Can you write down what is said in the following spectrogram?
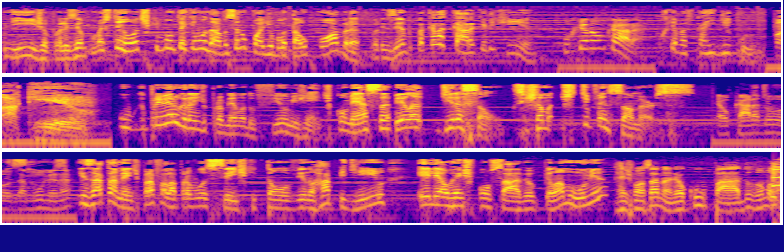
o Ninja, por exemplo, mas tem outros que vão ter que mudar. Você não pode botar o Cobra, por exemplo, com aquela cara que ele tinha. Por que não, cara? Porque vai ficar ridículo. Fuck you. O primeiro grande problema do filme, gente, começa pela direção. Se chama Stephen Sommers. É o cara do, da múmia, né? Exatamente, pra falar pra vocês que estão ouvindo rapidinho, ele é o responsável pela múmia, Responsável não, ele é o culpado, vamos lá.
